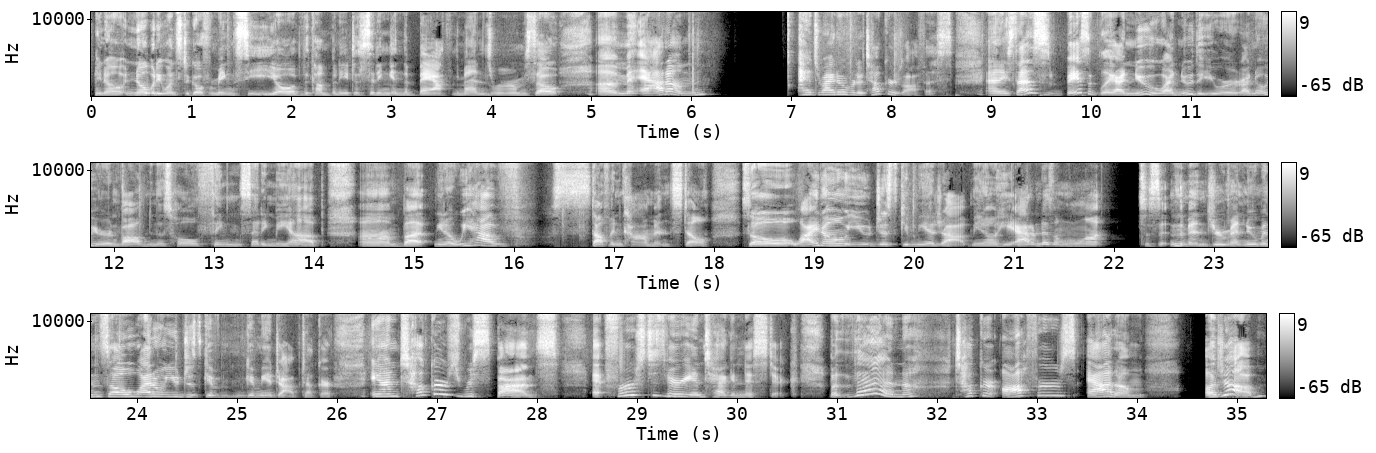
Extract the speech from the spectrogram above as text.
you know, nobody wants to go from being CEO of the company to sitting in the bath, the men's room. So, um, Adam heads right over to Tucker's office and he says basically I knew I knew that you were I know you're involved in this whole thing setting me up um, but you know we have stuff in common still so why don't you just give me a job you know he Adam doesn't want to sit in the men's room at Newman, so why don't you just give give me a job, Tucker? And Tucker's response at first is very antagonistic, but then Tucker offers Adam a job.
